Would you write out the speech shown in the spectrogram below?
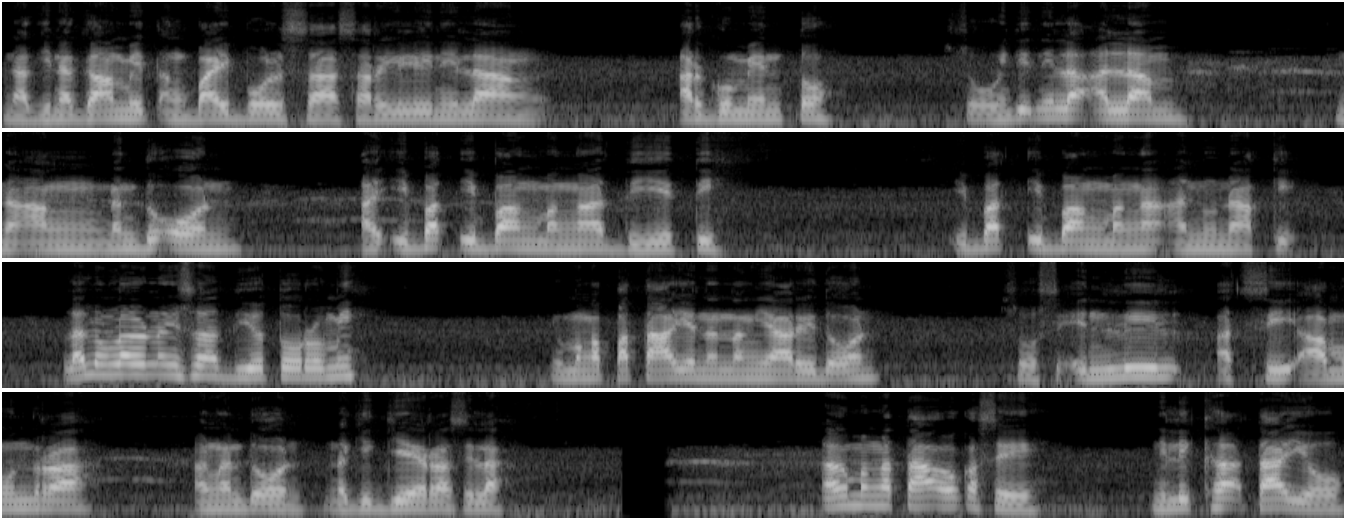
na ginagamit ang Bible sa sarili nilang argumento. So hindi nila alam na ang nandoon ay iba't ibang mga deity iba't ibang mga Anunnaki. Lalong-lalo na yung sa Deuteronomy, yung mga patayan na nangyari doon. So si Enlil at si Amun-Ra ang nandoon, nagigera sila. Ang mga tao kasi, nilikha tayo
